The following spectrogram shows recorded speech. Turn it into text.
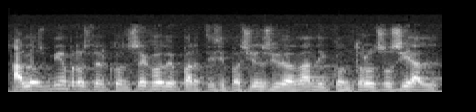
a los miembros del Consejo de Participación Ciudadana y Control Social,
